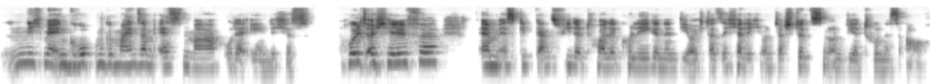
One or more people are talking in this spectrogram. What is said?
nicht mehr in Gruppen gemeinsam essen mag oder ähnliches. Holt euch Hilfe. Ähm, es gibt ganz viele tolle Kolleginnen, die euch da sicherlich unterstützen und wir tun es auch.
